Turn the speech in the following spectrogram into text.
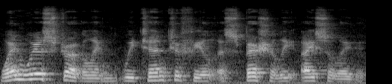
When we're struggling, we tend to feel especially isolated.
